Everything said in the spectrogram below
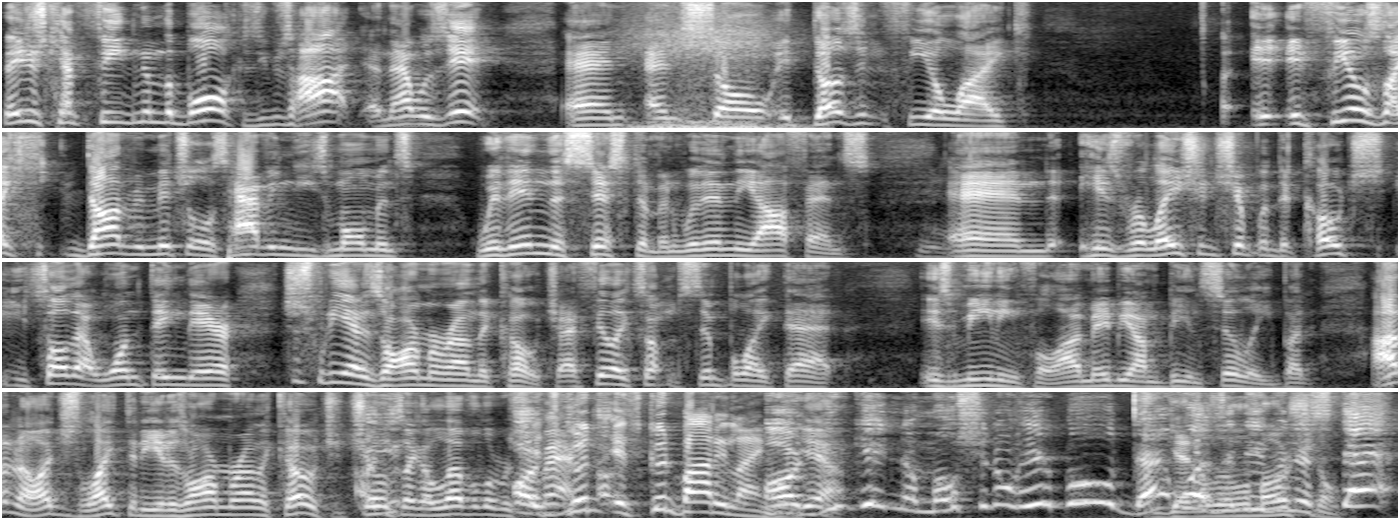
they just kept feeding him the ball because he was hot, and that was it. And and so it doesn't feel like it, it feels like he- Donovan Mitchell is having these moments within the system and within the offense. And his relationship with the coach, you saw that one thing there, just when he had his arm around the coach. I feel like something simple like that is meaningful. I, maybe I'm being silly, but I don't know. I just like that he had his arm around the coach. It shows you- like a level of oh, respect. It's good. It's good body language. Are Yeah. you getting emotional here, Boo? That wasn't even emotional. a stat.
